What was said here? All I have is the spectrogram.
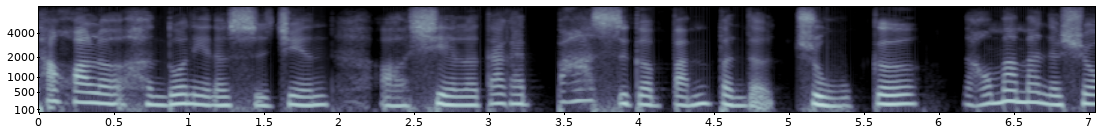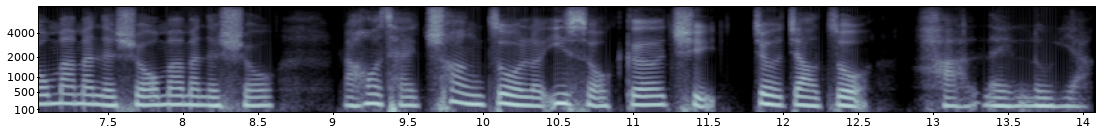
他花了很多年的时间啊，写了大概八十个版本的主歌，然后慢慢的修，慢慢的修，慢慢的修，然后才创作了一首歌曲，就叫做《哈利路亚》。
